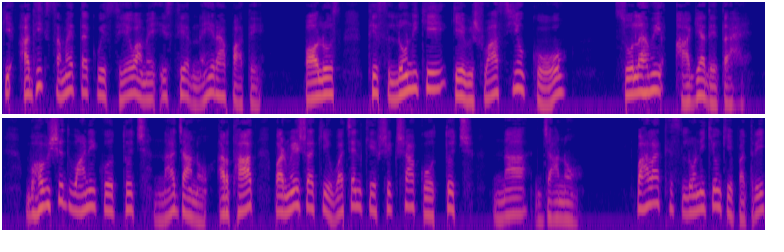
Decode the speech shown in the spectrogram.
कि अधिक समय तक वे सेवा में स्थिर नहीं रह पाते। पॉलुस थिसलोनिके के विश्वासियों को सोलहवीं आज्ञा देता है। भविष्यवाणी को तुच्छ न जानो, अर्थात परमेश्वर की वचन की शिक्षा को तुच्छ न जानो। पहला थिसलोनिकियों की पत्री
